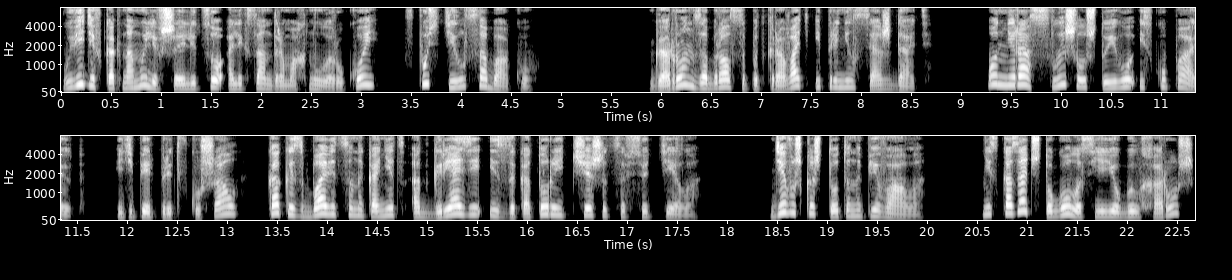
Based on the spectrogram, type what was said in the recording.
Увидев, как намылившее лицо Александра махнуло рукой, впустил собаку. Гарон забрался под кровать и принялся ждать. Он не раз слышал, что его искупают, и теперь предвкушал, как избавиться, наконец, от грязи, из-за которой чешется все тело. Девушка что-то напевала. Не сказать, что голос ее был хорош,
